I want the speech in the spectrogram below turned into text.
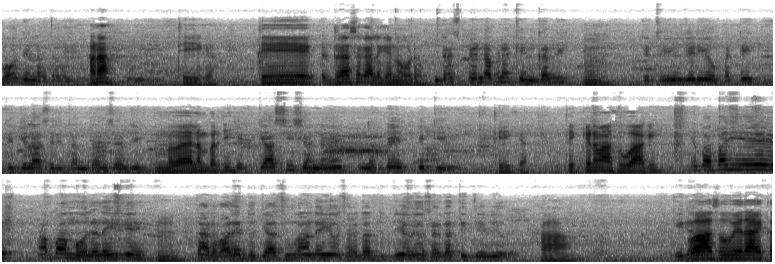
ਬਹੁਤ ਦਿਨ ਲੱਗਦਾ ਬਾਈ ਜੀ। ਹਨਾ? ਠੀਕ ਆ। ਤੇ ਐਡਰੈਸ ਕਰ ਲਗੇ ਨੋਟ। ਡਰੈਸ ਪਿੰਡ ਆਪਣਾ ਖੇਮਕਰਨ ਜੀ। ਹੂੰ। ਤੇ ਤਹਿਸੀਲ ਜਿਹੜੀ ਉਹ ਪੱਟੀ ਤੇ ਜ਼ਿਲ੍ਹਾ ਸ੍ਰੀ ਤਰਨਤਾਰਨ ਸਾਹਿਬ ਜੀ। ਮੋਬਾਈਲ ਨੰਬਰ ਜੀ। ਤੇ 81969021 ਠੀਕ ਆ। ਤੇ ਕਿਨਵਾ ਸੂਆ ਆ ਗਈ? ਇਹ ਬਾਬਾ ਜੀ ਇਹ ਆਪਾਂ ਮੁੱਲ ਲਈ ਜੇ ਹੂੰ। ਘਰ ਵਾਲੇ ਦੂਜਾ ਸੂਆਂ ਦਾ ਹੀ ਹੋ ਸਕਦਾ ਦੂਜੇ ਹੋਵੇ ਹੋ ਸਕਦਾ ਤੀਜੇ ਵੀ ਹੋਵੇ। ਹਾਂ। ਠੀਕ ਉਹ ਆ ਸੂਏ ਦਾ ਇੱਕ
